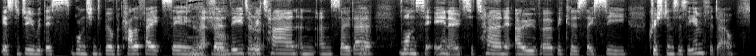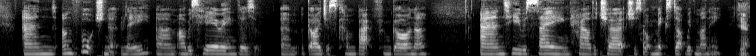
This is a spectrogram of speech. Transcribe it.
it's to do with this wanting to build the caliphate, seeing Yeah, that their leader Yeah. return, and, and so they're wanting, you know, to turn it over because they see Christians as the infidel. And unfortunately, um, I was hearing there's um, a guy just come back from Ghana and he was saying how the church has got mixed up with money. Yeah,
